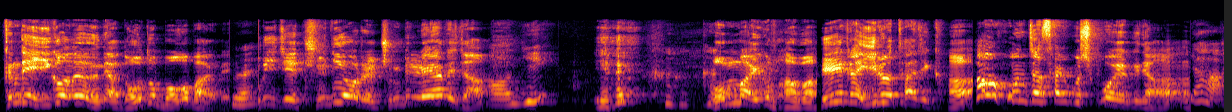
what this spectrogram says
근데 이거는 은혜야 너도 먹어봐야 돼 왜? 우리 이제 주니어를 준비를 해야 되잖아 아니? 예? 엄마 이거 봐봐 얘가 이렇다니까 아 혼자 살고 싶어해 그냥 야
